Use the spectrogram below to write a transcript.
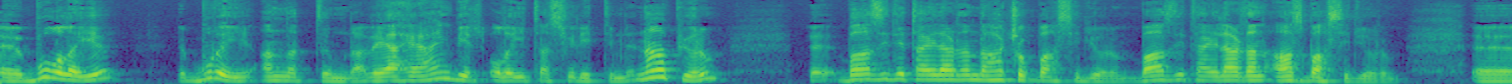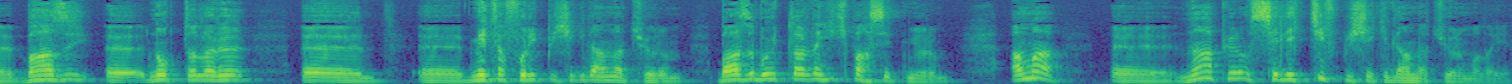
e, bu olayı, e, burayı anlattığımda veya herhangi bir olayı tasvir ettiğimde ne yapıyorum? E, bazı detaylardan daha çok bahsediyorum. Bazı detaylardan az bahsediyorum. E, bazı e, noktaları e, e, metaforik bir şekilde anlatıyorum. Bazı boyutlardan hiç bahsetmiyorum. Ama ne yapıyorum? Selektif bir şekilde anlatıyorum olayı.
